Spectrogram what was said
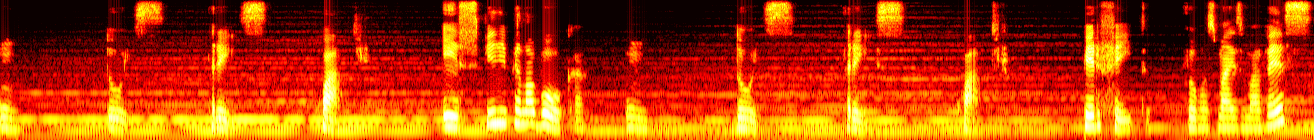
1, dois, três, quatro. Expire pela boca. Um, dois, três, quatro. Perfeito. Vamos mais uma vez?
